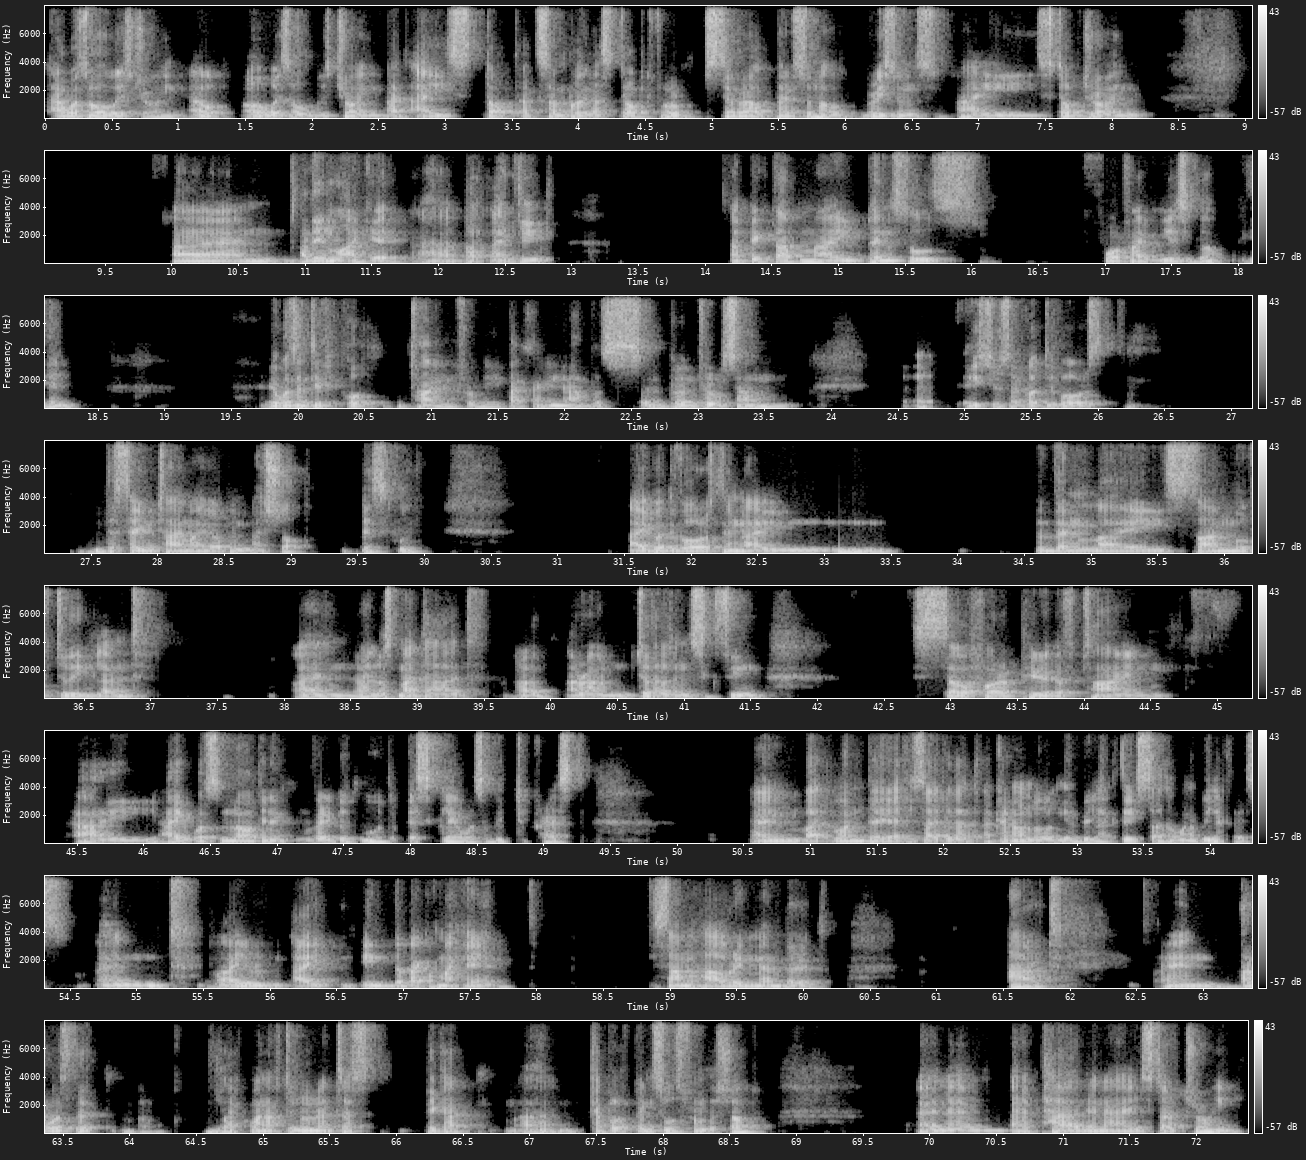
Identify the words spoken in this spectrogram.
I was always drawing, I always, always drawing, but I stopped at some point. I stopped for several personal reasons. I stopped drawing. And I didn't like it, uh, but I did. I picked up my pencils four or five years ago again. It was a difficult time for me back then. I was uh, going through some uh, issues. I got divorced the same time I opened my shop, basically. I got divorced and I then my son moved to England and I lost my dad uh, around 2016. So for a period of time, I I was not in a very good mood. Basically, I was a bit depressed. And but one day I decided that I can no longer be like this. I don't want to be like this. And I I in the back of my head somehow remembered art. And that was the like one afternoon I just pick up a couple of pencils from the shop and um, and a pad and I start drawing.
